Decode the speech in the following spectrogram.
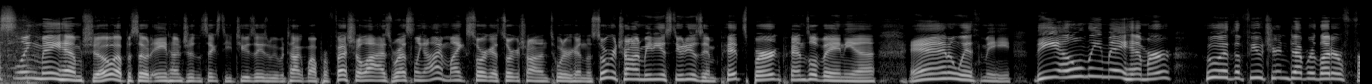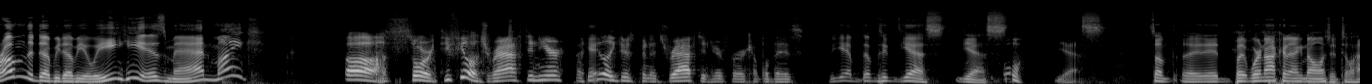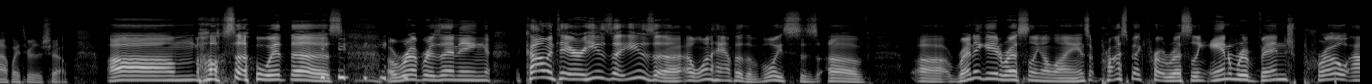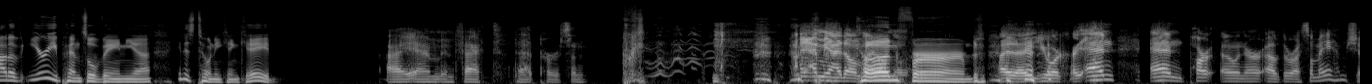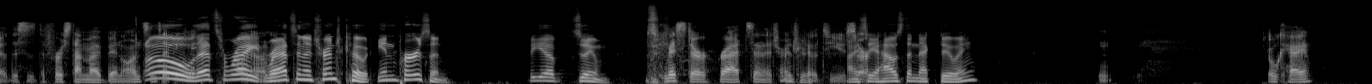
Wrestling Mayhem Show, episode 860 Tuesdays. We've been talking about professionalized wrestling. I'm Mike Sorg at Sorgatron on Twitter here in the Sorgatron Media Studios in Pittsburgh, Pennsylvania. And with me, the only Mayhemmer who had the future endeavor letter from the WWE. He is Mad Mike. Oh, Sorg, do you feel a draft in here? I Yeah. feel like there's been a draft in here for a couple days. Yeah, th- th- yes, yes, Oh. yes. Some, uh, it, but we're not going to acknowledge it until halfway through the show. Um, also with us, representing commentary, he is a, he is a, a one half of the voices of uh, Renegade Wrestling Alliance, Prospect Pro Wrestling, and Revenge Pro out of Erie, Pennsylvania. It is Tony Kincaid. I am, in fact, that person. I, I mean, I don't. I don't know. Confirmed. I, uh, you are correct, and and part owner of the Wrestle Mayhem show. This is the first time I've been on. Since Oh, became that's right. Rats in a trench coat in person via Zoom. Mr. Rats in a trench coat to you, sir. I see. How's the neck doing? Okay,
